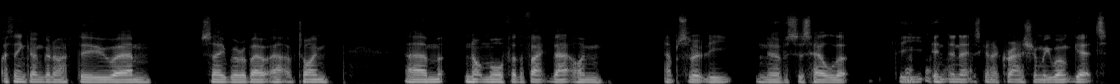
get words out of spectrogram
I think I'm going to have to um, say we're about out of time. Um, not more for the fact that I'm absolutely nervous as hell that the internet's going to crash and we won't get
